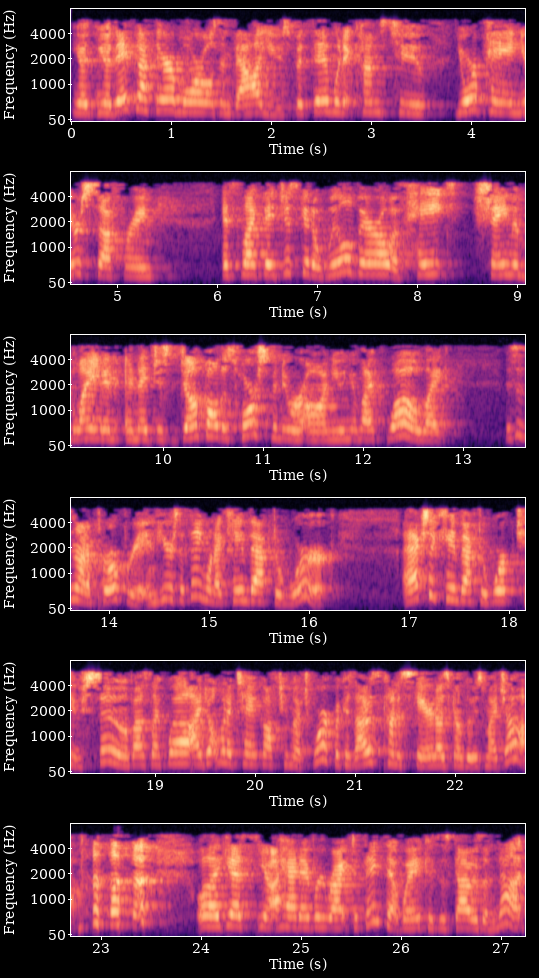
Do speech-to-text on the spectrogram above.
You know, you know, they've got their morals and values, but then when it comes to your pain, your suffering, it's like they just get a wheelbarrow of hate, shame, and blame, and, and they just dump all this horse manure on you, and you're like, whoa, like, this is not appropriate. And here's the thing, when I came back to work, I actually came back to work too soon, but I was like, well, I don't want to take off too much work because I was kind of scared I was going to lose my job. well, I guess, you know, I had every right to think that way because this guy was a nut.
